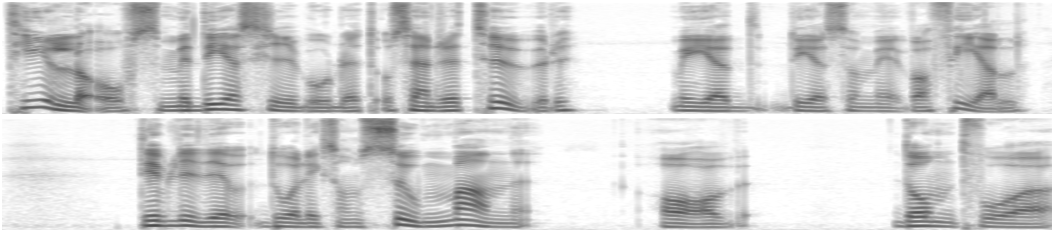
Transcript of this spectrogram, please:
till oss med det skrivbordet och sen retur med det som var fel. Det blir då liksom summan av de två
